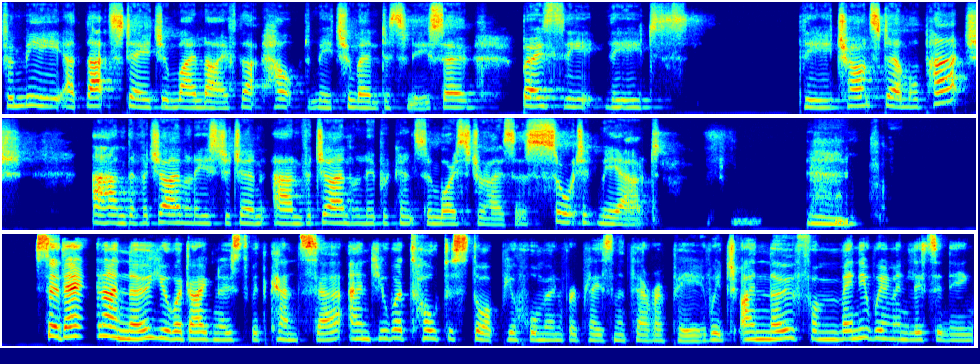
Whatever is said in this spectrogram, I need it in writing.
for me, at that stage in my life, that helped me tremendously. So both the the the transdermal patch and the vaginal estrogen and vaginal lubricants and moisturizers sorted me out. Mm. So then I know you were diagnosed with cancer and you were told to stop your hormone replacement therapy, which I know for many women listening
